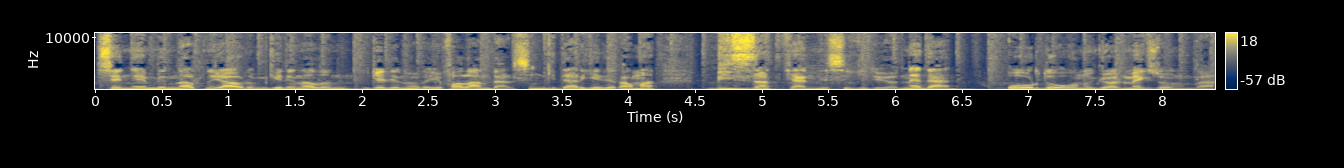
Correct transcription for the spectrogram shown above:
Senin emrinin altında yavrum gelin alın gelin orayı falan dersin gider gelir ama bizzat kendisi gidiyor. Neden? Ordu onu görmek zorunda.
